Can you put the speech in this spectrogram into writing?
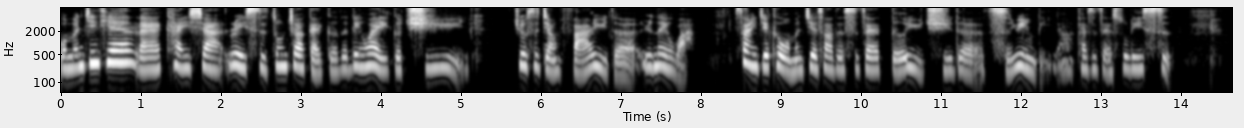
我们今天来看一下瑞士宗教改革的另外一个区域，就是讲法语的日内瓦。上一节课我们介绍的是在德语区的慈运里啊，它是在苏黎世。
